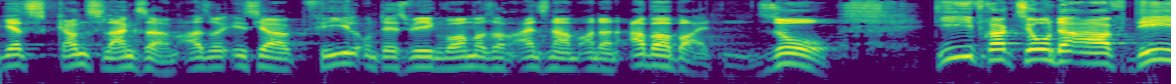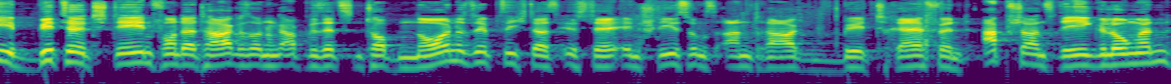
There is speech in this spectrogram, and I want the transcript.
Jetzt ganz langsam. Also ist ja viel, und deswegen wollen wir es auch eins nach dem anderen abarbeiten. So. Die Fraktion der AfD bittet den von der Tagesordnung abgesetzten Top 79, das ist der Entschließungsantrag betreffend Abstandsregelungen,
